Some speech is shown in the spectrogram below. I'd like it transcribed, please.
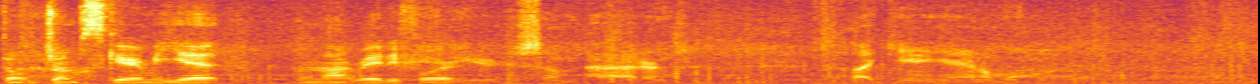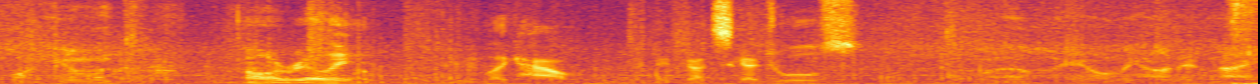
Don't jump scare me yet. I'm not ready for it. Adhere to some patterns. Like any animal. Or human. Oh, really? I mean, like how? They've got schedules. Well, they only hunt at night.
